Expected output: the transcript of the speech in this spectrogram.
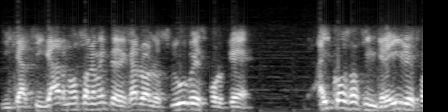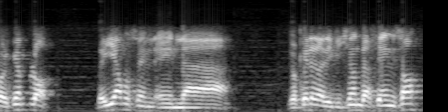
y castigar, no solamente dejarlo a los clubes, porque hay cosas increíbles. Por ejemplo, veíamos en, la lo que era la división de ascenso,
